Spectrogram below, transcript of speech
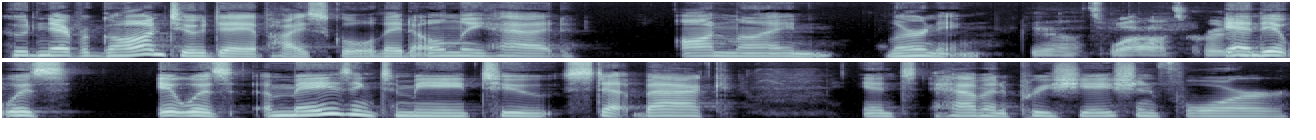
who'd never gone to a day of high school. They'd only had online learning. Yeah, it's wow, it's crazy. And it was it was amazing to me to step back and have an appreciation for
